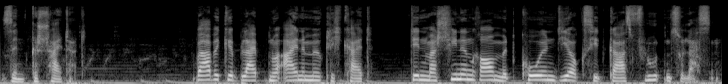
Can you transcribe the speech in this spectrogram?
sind gescheitert. Wabeke bleibt nur eine Möglichkeit, den Maschinenraum mit Kohlendioxidgas fluten zu lassen.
